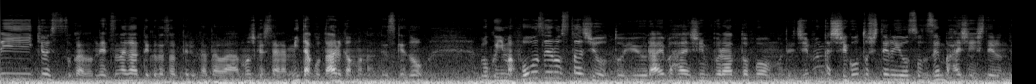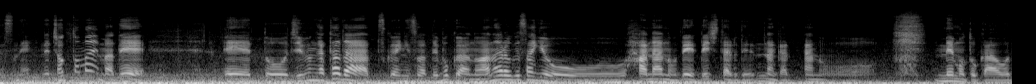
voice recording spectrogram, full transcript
り教室とかのねつながってくださってる方はもしかしたら見たことあるかもなんですけど僕今40スタジオというライブ配信プラットフォームで自分が仕事してる様子を全部配信してるんですね。でちょっと前までえー、っと自分がただ机に座って僕あのアナログ作業派なのでデジタルでなんかあのメモとかを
